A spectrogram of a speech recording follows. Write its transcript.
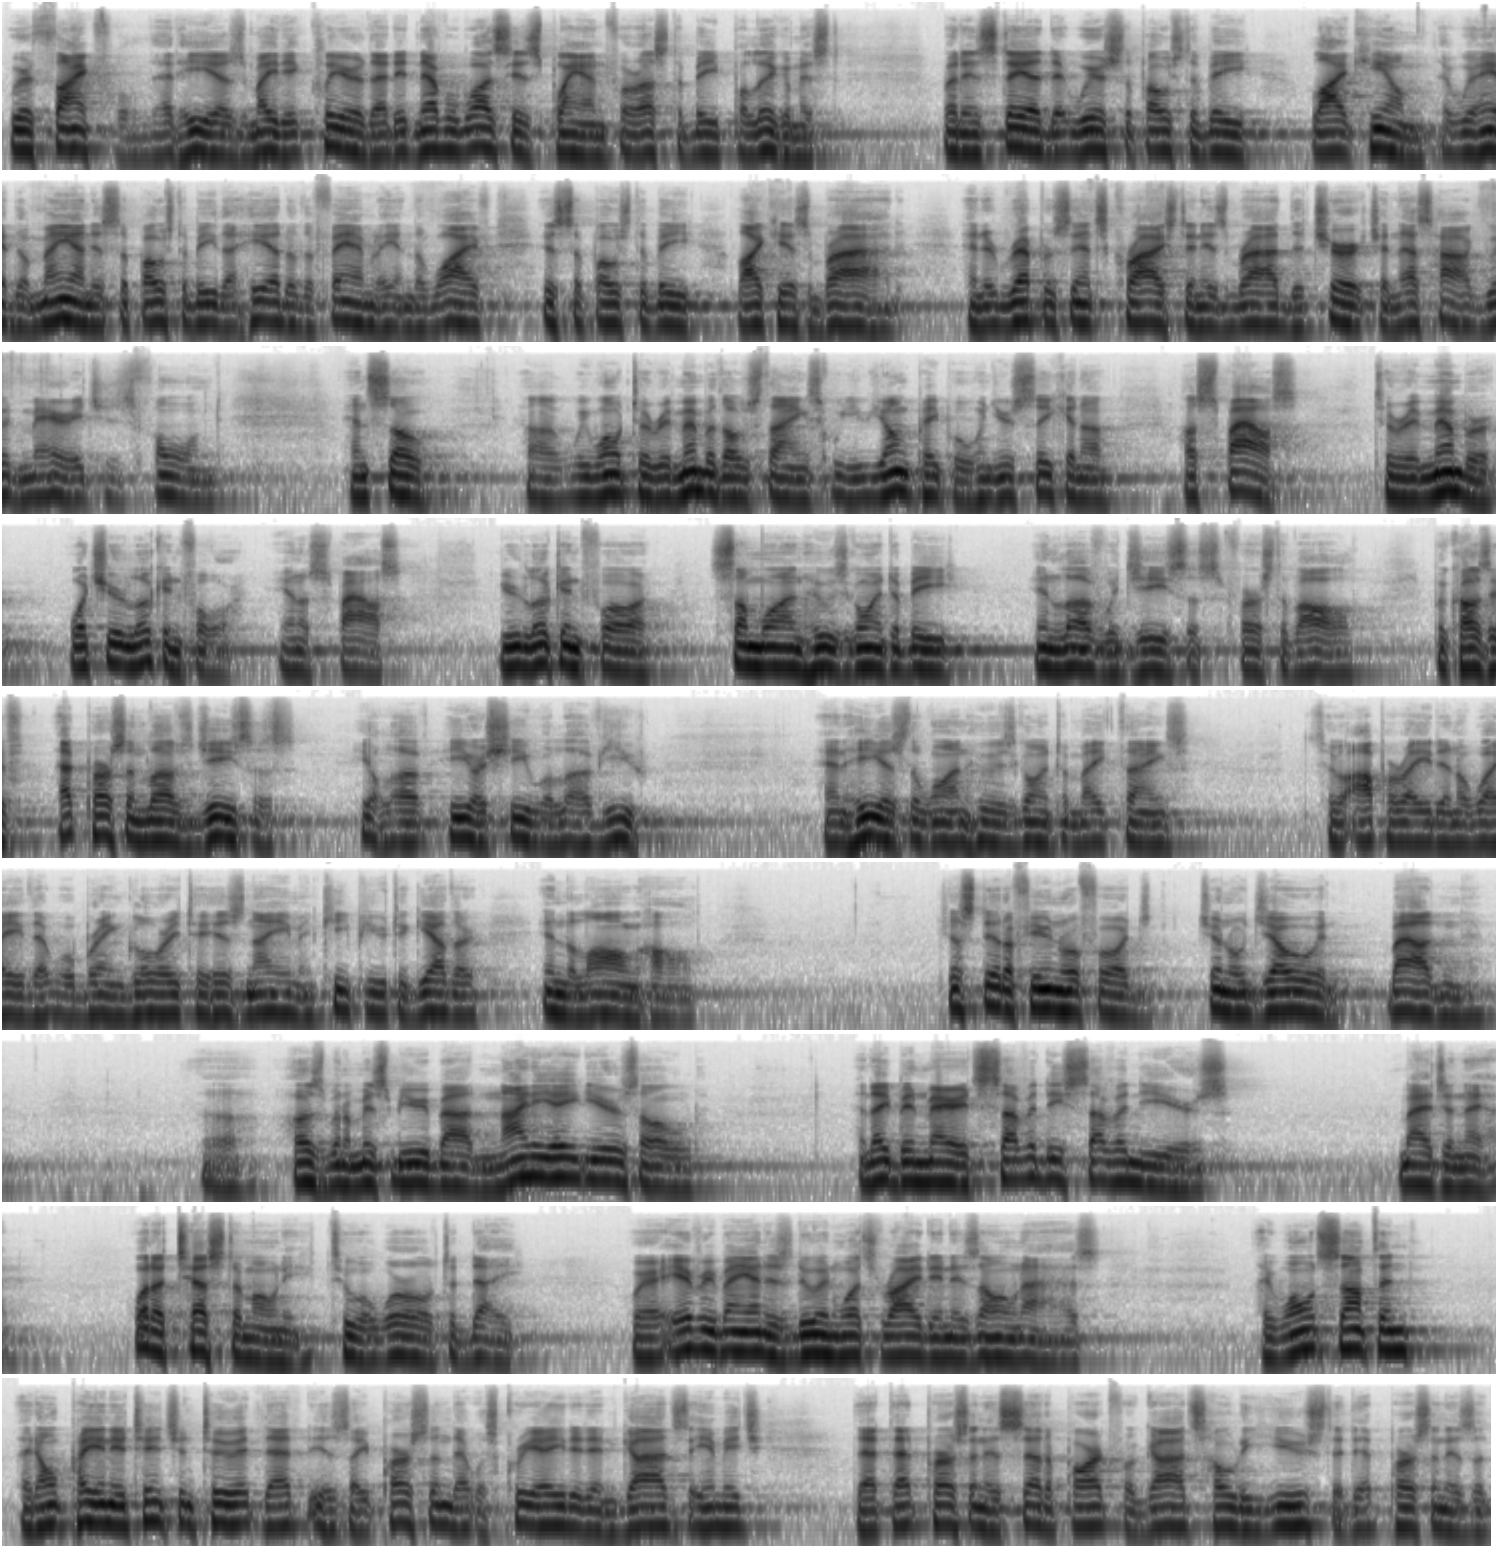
we're thankful that He has made it clear that it never was His plan for us to be polygamist, but instead that we're supposed to be like Him. That the man is supposed to be the head of the family, and the wife is supposed to be like His bride. And it represents Christ and His bride, the church, and that's how a good marriage is formed. And so uh, we want to remember those things. You young people, when you're seeking a, a spouse, to remember what you're looking for in a spouse. You're looking for someone who's going to be in love with Jesus, first of all, because if that person loves Jesus, he'll love, he or she will love you. And he is the one who is going to make things to operate in a way that will bring glory to his name and keep you together in the long haul. Just did a funeral for General Joe and Bowden. The husband of Miss Beauty, about 98 years old, and they've been married 77 years. Imagine that. What a testimony to a world today where every man is doing what's right in his own eyes. They want something, they don't pay any attention to it. That is a person that was created in God's image, that that person is set apart for God's holy use, that that person is a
